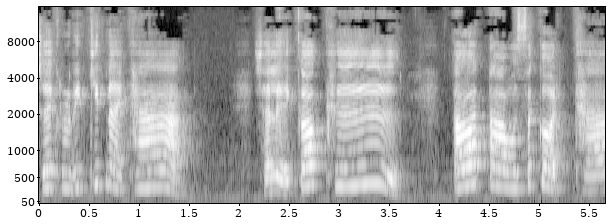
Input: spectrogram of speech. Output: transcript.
ช่วยครูนิดคิดหน่อยค่ะเฉลยก็คือต่อเต่าสะกดค่ะ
